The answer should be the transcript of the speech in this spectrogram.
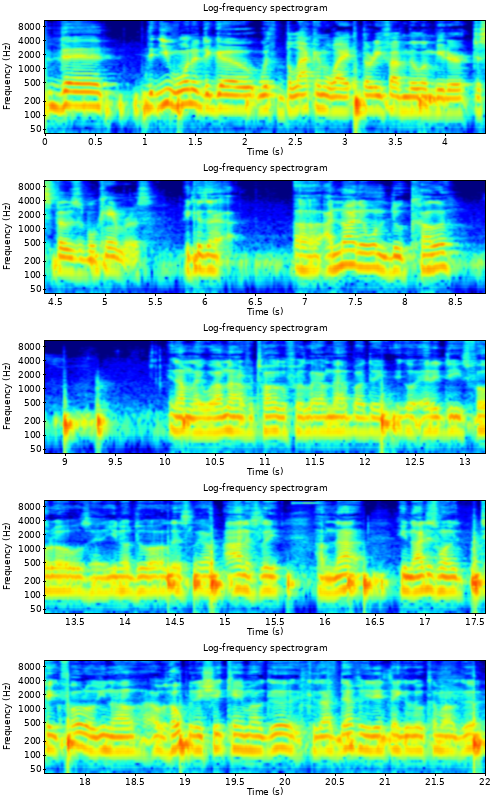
that that you wanted to go with black and white 35 millimeter disposable cameras. because I, uh, I know I didn't want to do color, and I'm like, well, I'm not a photographer. Like, I'm not about to go edit these photos and you know do all this. Like, I'm, honestly, I'm not. You know, I just want to take photos. You know, I was hoping this shit came out good because I definitely didn't think it would come out good,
